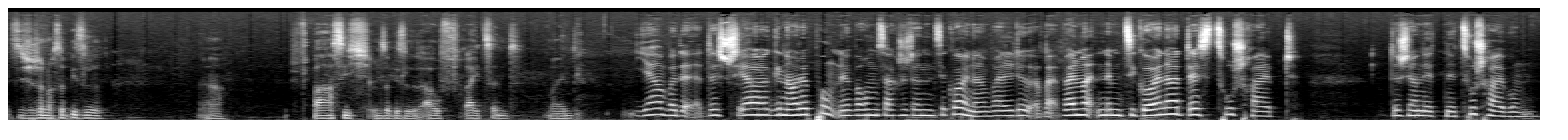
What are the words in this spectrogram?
es ist ja schon noch so ein bisschen ja, spaßig und so ein bisschen aufreizend meint. Ja, aber da- das ist ja genau der Punkt. Ne? Warum sagst du dann Zigeuner? Weil, du, weil man einem Zigeuner das zuschreibt. Das ist ja nicht eine Zuschreibung.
